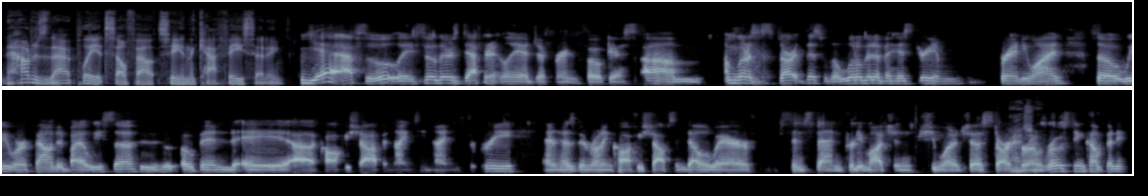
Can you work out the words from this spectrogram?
And how does that play itself out, say, in the cafe setting? Yeah, absolutely. So there's definitely a different focus. Um, I'm going to start this with a little bit of a history in Brandywine. So we were founded by Alisa, who, who opened a uh, coffee shop in 1993 and has been running coffee shops in Delaware since then, pretty much. And she wanted to start her own roasting company.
